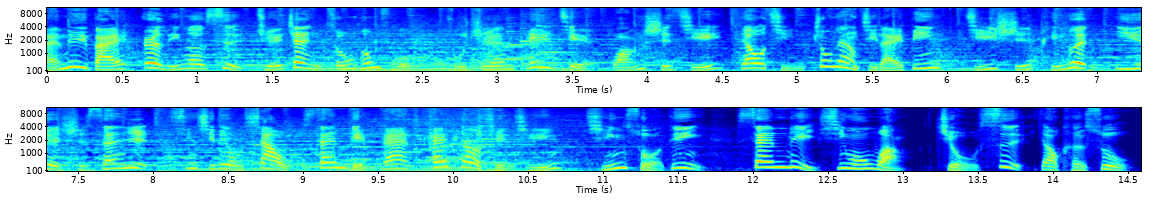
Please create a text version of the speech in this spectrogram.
蓝绿白二零二四决战总统府，主持人佩姐王石琪邀请重量级来宾及时评论。一月十三日星期六下午三点半开票选情，请锁定三立新闻网九四要客诉。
